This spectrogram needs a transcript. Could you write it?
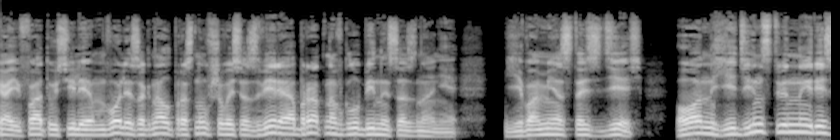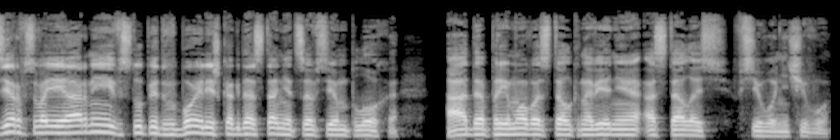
Кайфат усилием воли загнал проснувшегося зверя обратно в глубины сознания. Его место здесь. Он единственный резерв своей армии и вступит в бой лишь когда станет совсем плохо а до прямого столкновения осталось всего ничего.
